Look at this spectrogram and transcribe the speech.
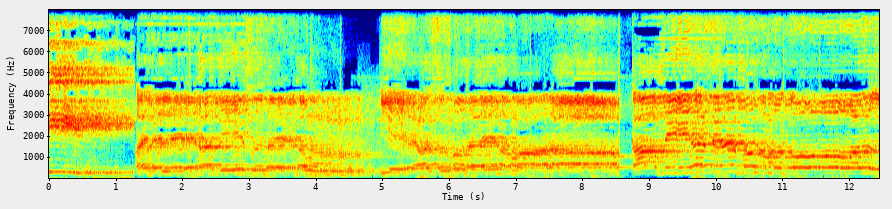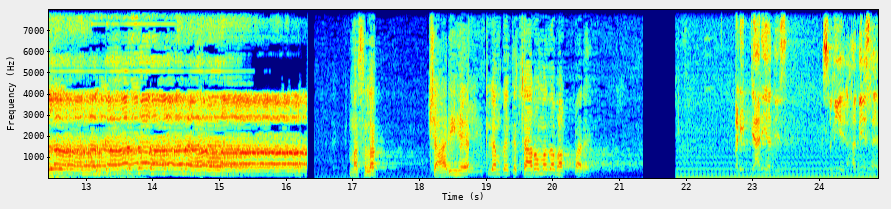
बिस्मिल्लाहिर्रहमानिर्रहीम अहले हदीस है हम ये अज़्म है हमारा काफ़ी है सिर्फ़ हमको अल्लाह का सहारा मसलक चारी है इसलिए हम कहते हैं चारों मजहब हक पर है बड़ी प्यारी हदीस है सुनिए हदीस है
